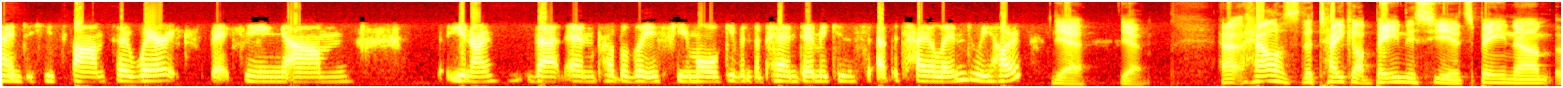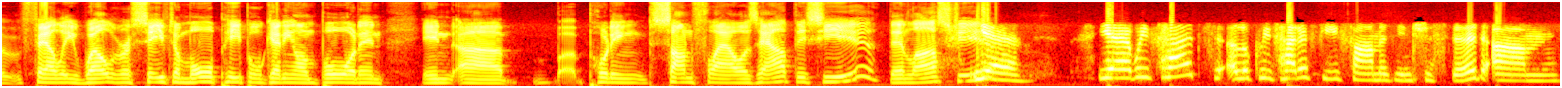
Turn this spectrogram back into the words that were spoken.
came to his farm. So we're expecting um, you know, that and probably a few more given the pandemic is at the tail end, we hope. Yeah, yeah. How, how's the take up been this year? It's been um, fairly well received. Are more people getting on board in in uh, putting sunflowers out this year than last year? Yeah, yeah. We've had look. We've had a few farmers interested. Um,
